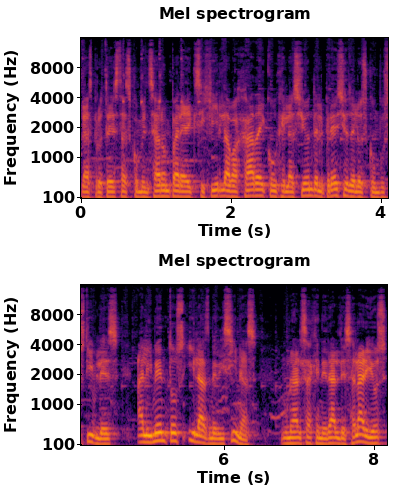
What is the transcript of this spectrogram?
Las protestas comenzaron para exigir la bajada y congelación del precio de los combustibles, alimentos y las medicinas, un alza general de salarios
